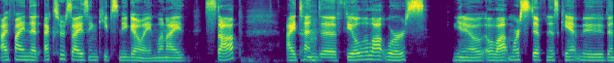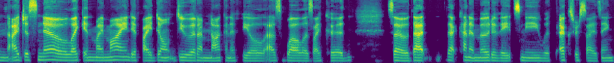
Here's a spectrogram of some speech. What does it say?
I find that exercising keeps me going. When I stop, I tend to feel a lot worse, you know, a lot more stiffness, can't move. And I just know, like in my mind, if I don't do it, I'm not going to feel as well as I could. So that, that kind of motivates me with exercising.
